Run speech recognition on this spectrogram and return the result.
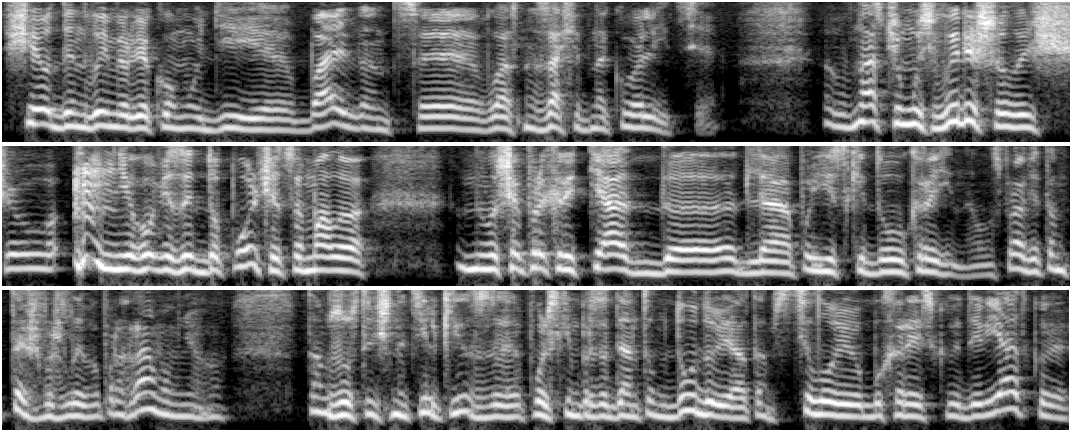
Ще один вимір, в якому діє Байден, це власне західна коаліція. В нас чомусь вирішили, що його візит до Польщі це мало не лише прикриття для поїздки до України, але насправді там теж важлива програма в нього. Там зустріч не тільки з польським президентом Дудою, а там з цілою Бухарейською дев'яткою,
